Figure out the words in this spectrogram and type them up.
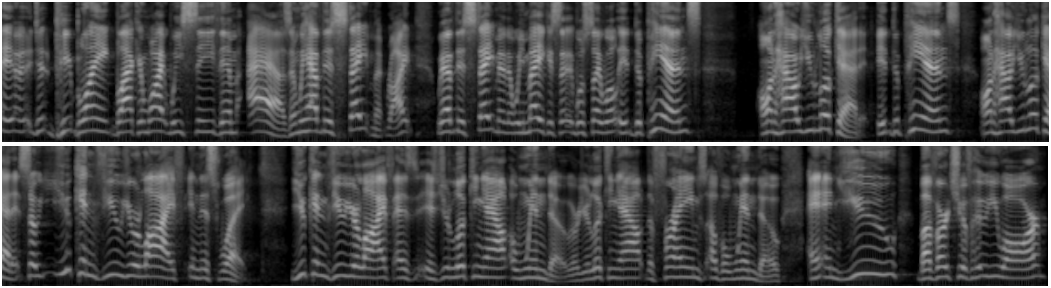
uh, blank, black and white. We see them as. And we have this statement, right? We have this statement that we make. It's, we'll say, well, it depends on how you look at it. It depends on how you look at it. So you can view your life in this way. You can view your life as, as you're looking out a window or you're looking out the frames of a window, and, and you, by virtue of who you are,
